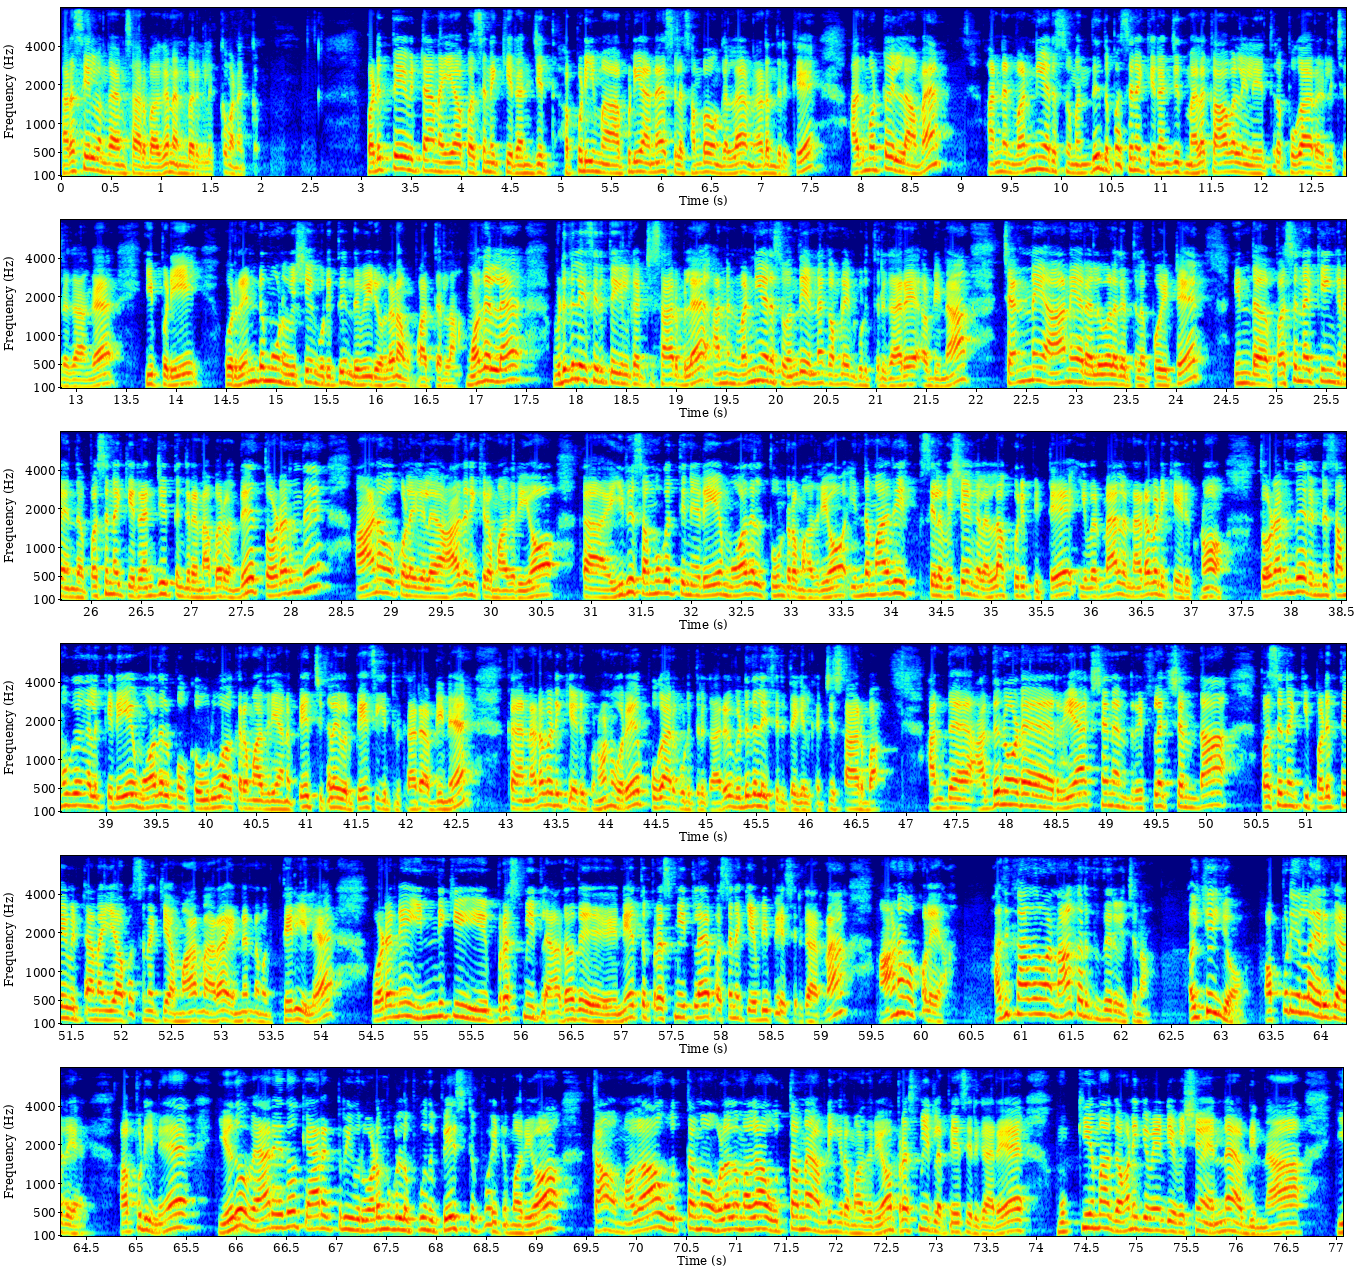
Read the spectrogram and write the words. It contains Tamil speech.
அரசியல் வெங்காயம் சார்பாக நண்பர்களுக்கு வணக்கம். படுத்தே விட்டான் ஐயா பசுனைக்கு ரஞ்சித். அப்படி அப்படியான சில சம்பவங்கள்லாம் நடந்திருக்கு. அது மட்டும் இல்லாமல் அண்ணன் வன்னியரசு வந்து இந்த பசுனக்கி ரஞ்சித் மேலே காவல் நிலையத்தில் புகார் அளிச்சிருக்காங்க. இப்படி ஒரு ரெண்டு மூணு விஷயம் குறித்து இந்த வீடியோவில் நம்ம பார்த்துடலாம் முதல்ல விடுதலை சிறுத்தைகள் கட்சி சார்பில் அண்ணன் வன்னியரசு வந்து என்ன கம்ப்ளைண்ட் கொடுத்துருக்காரு அப்படின்னா சென்னை ஆணையர் அலுவலகத்தில் போயிட்டு இந்த பசுனக்கிங்கிற இந்த பசுனக்கி ரஞ்சித்துங்கிற நபர் வந்து தொடர்ந்து ஆணவ கொலைகளை ஆதரிக்கிற மாதிரியும் இரு சமூகத்தினிடையே மோதல் தூண்டுற மாதிரியும் இந்த மாதிரி சில விஷயங்கள் எல்லாம் குறிப்பிட்டு இவர் மேலே நடவடிக்கை எடுக்கணும். தொடர்ந்து ரெண்டு சமூகங்களுக்கு இடையே மோதல் போக்கை உருவாக்குற மாதிரியான பேச்சுக்களை இவர் பேசிக்கிட்டு இருக்காரு அப்படின்னு க நடவடிக்கை எடுக்கணும்னு ஒரு புகார் கொடுத்துருக்காரு விடுதலை சிறுத்தைகள் கட்சி சார்பா. அந்த அதனோட ரியாக்ஷன் அண்ட் ரிஃப்ளெக்ஷன் தான் பசுநக்கி படுத்தே விட்டான் ஐயா பசுநக்கியா மாறினாரா என்னன்னு நமக்கு தெரியல. உடனே இன்னைக்கு ப்ரெஸ் மீட்டில் அதாவது நேற்று ப்ரெஸ் மீட்டில் பசுநக்கி எப்படி பேசியிருக்காருன்னா ஆணவ கொலையா? அதுக்கு ஆதரவாக நான் கருத்து தெரிவிச்சேனா? ஐயையோ! அப்படியெல்லாம் இருக்காதே. அப்படின்னு ஏதோ வேற ஏதோ கேரக்டர் இவர் உடம்புக்குள்ளே பூந்து பேசிட்டு போயிட்ட மாதிரியும் தான் மகா உத்தம உலக மகா உத்தம அப்படிங்கிற மாதிரியும் ப்ரெஸ் மீட்டில் பேசியிருக்காரு. முக்கியமாக கவனிக்க வேண்டிய விஷயம் என்ன அப்படின்னா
